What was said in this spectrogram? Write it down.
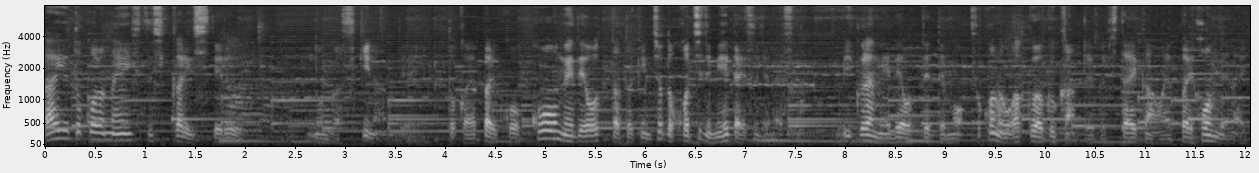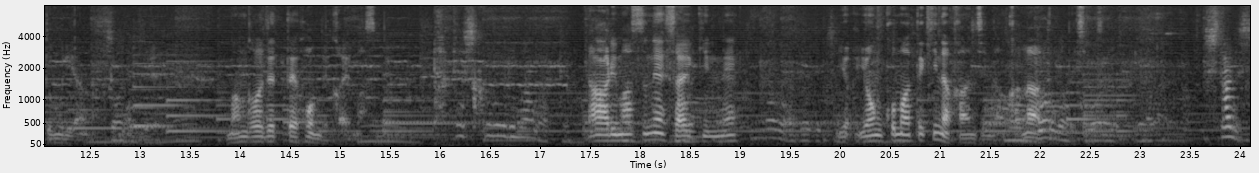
ああいうところの演出しっかりしてるのが好きなんでとかやっぱりこうこう目で追った時にちょっとこっちで見えたりするじゃないですか。いくら目で追っててもそこのワクワク感というか期待感はやっぱり本でないと無理やなと思うんで漫画は絶対本で買えますね。縦スクロール漫画ってあありますね最近ね。こんなのが出てきてよ4コマ的な感じなのかな。と思ってします下に進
